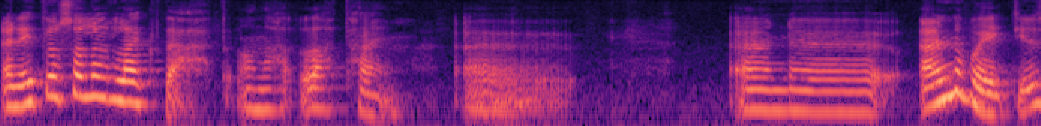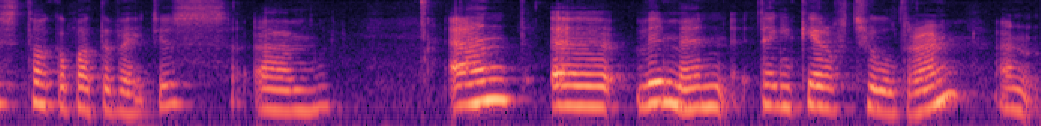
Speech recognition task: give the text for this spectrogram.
And it was a lot like that on the, that time. Uh, and uh, and the wages, talk about the wages. Um, and uh, women taking care of children. And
